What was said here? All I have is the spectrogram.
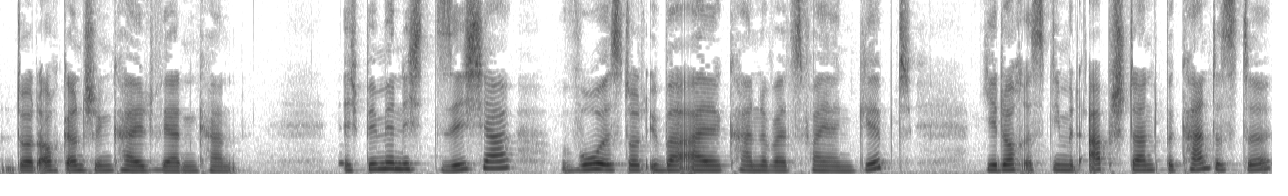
dort auch ganz schön kalt werden kann. Ich bin mir nicht sicher, wo es dort überall Karnevalsfeiern gibt, jedoch ist die mit Abstand bekannteste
